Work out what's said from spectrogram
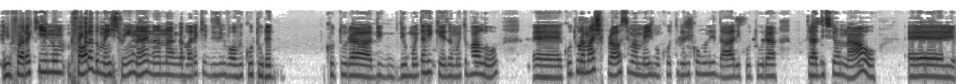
E fora que no, fora do mainstream, né, na, na galera que desenvolve cultura cultura de, de muita riqueza, muito valor, é, cultura mais próxima mesmo, cultura de comunidade, cultura tradicional, é,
